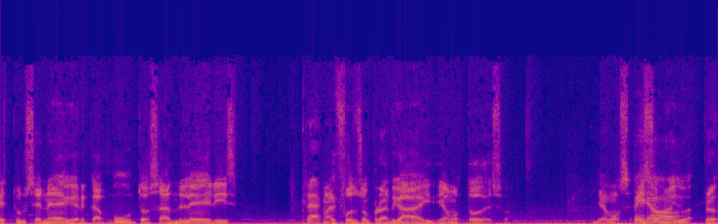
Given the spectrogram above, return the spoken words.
Sturzenegger, Caputo, Sandleris, Claro. Alfonso Pratgay, digamos, todo eso. Digamos, Pero eso no hay duda. Pero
